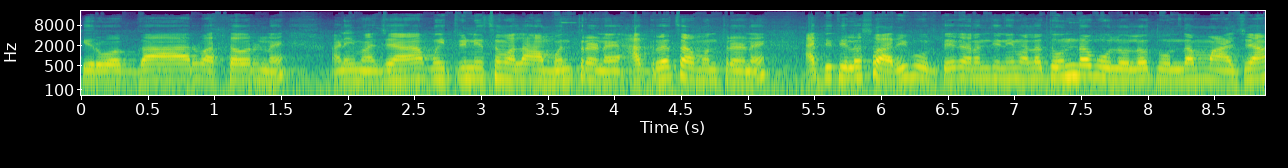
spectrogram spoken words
हिरवंगार वातावरण आहे आणि माझ्या मैत्रिणीचं मला आमंत्रण आहे आग्रहाचं आमंत्रण आहे. आधी तिला सॉरी बोलते कारण तिने मला दोनदा बोलवलं दोनदा माझ्या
